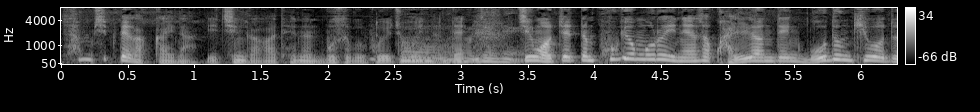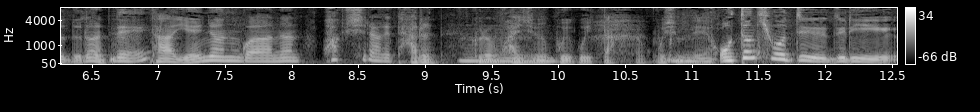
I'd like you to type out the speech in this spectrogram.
30배 가까이나 이 증가가 되는 모습을 보여주고 어, 있는데 어, 지금 어쨌든 폭염으로 인해서 관련된 모든 키워드들은 네. 다 예년과는 확실하게 다른 그런 음. 관심을 보이고 있다라고 보시면 돼요. 음. 어떤 키워드들이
